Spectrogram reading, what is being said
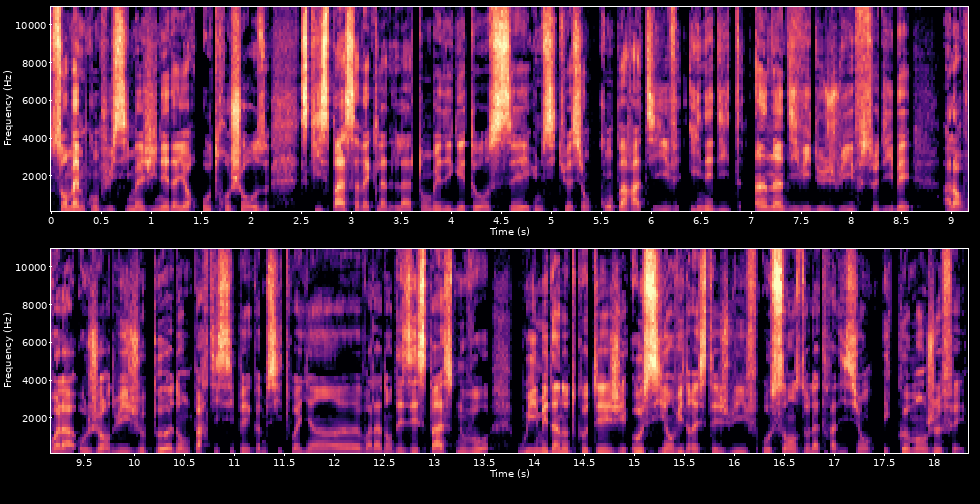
sans même qu'on puisse imaginer d'ailleurs autre chose. Ce qui se passe avec la, tombée des ghettos, c'est une situation comparative inédite. Un individu juif se dit, ben, alors voilà, aujourd'hui je peux donc participer comme citoyen voilà, dans des espaces nouveaux. Oui, mais d'un autre côté, j'ai aussi envie de rester juif au sens de la tradition. Et comment je fais?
